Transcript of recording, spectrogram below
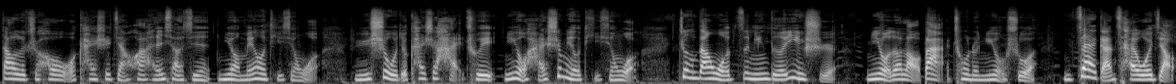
到了之后，我开始讲话很小心，女友没有提醒我，于是我就开始海吹，女友还是没有提醒我。正当我自鸣得意时，女友的老爸冲着女友说：“你再敢踩我脚，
